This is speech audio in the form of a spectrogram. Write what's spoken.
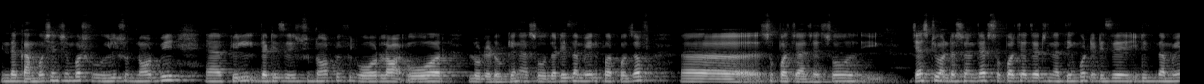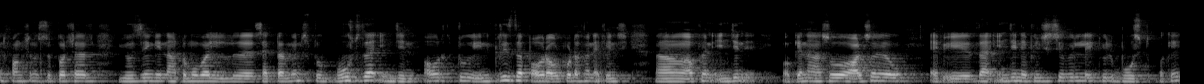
in the combustion chamber fuel should not be uh, fill that is it should not be filled overlo- overloaded okay na? so that is the main purpose of uh, supercharger. So just to understand that supercharger is nothing but it is a it is the main function of supercharger using in automobile uh, sector means to boost the engine or to increase the power output of an uh, of an engine okay na? So also if uh, the engine efficiency will it will boost okay?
